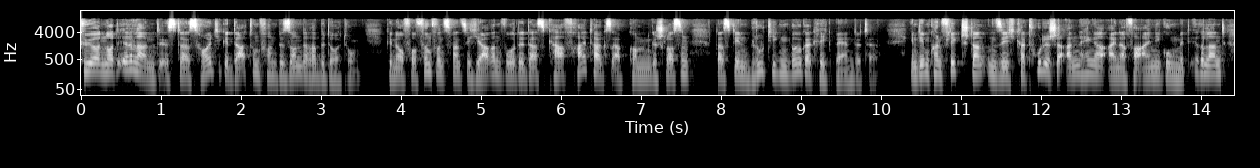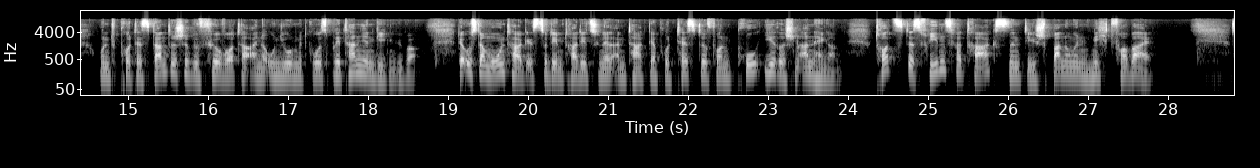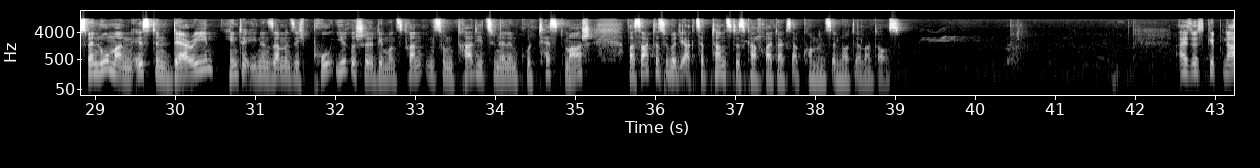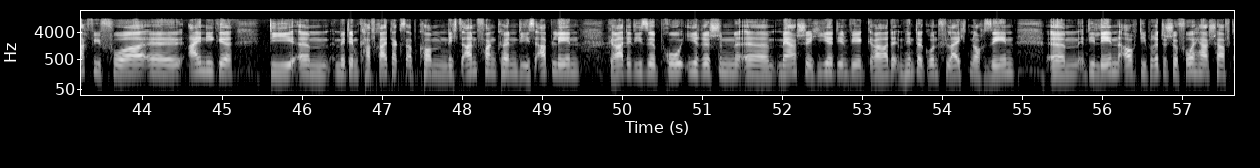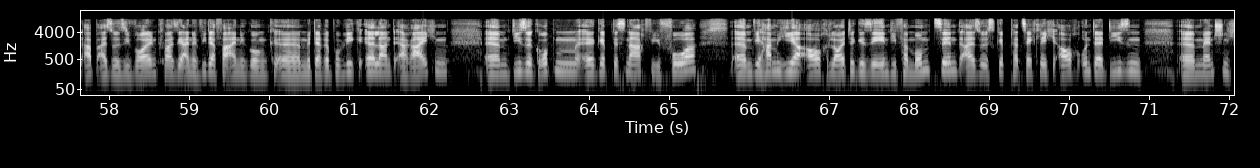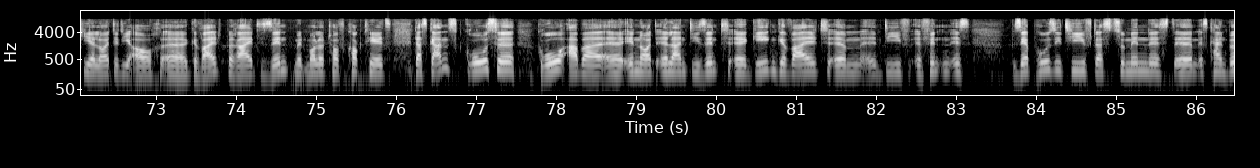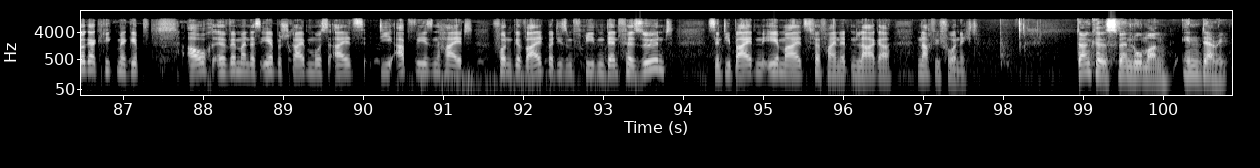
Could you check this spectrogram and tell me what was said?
Für Nordirland ist das heutige Datum von besonderer Bedeutung. Genau vor 25 Jahren wurde das Karfreitagsabkommen geschlossen, das den blutigen Bürgerkrieg beendete. In dem Konflikt standen sich katholische Anhänger einer Vereinigung mit Irland und protestantische Befürworter einer Union mit Großbritannien gegenüber. Der Ostermontag ist zudem traditionell ein Tag der Proteste von pro-irischen Anhängern. Trotz des Friedensvertrags sind die Spannungen nicht vorbei. Sven Lohmann ist in Derry. Hinter ihnen sammeln sich pro-irische Demonstranten zum traditionellen Protestmarsch. Was sagt das über die Akzeptanz des Karfreitagsabkommens in Nordirland aus? Also es gibt nach wie vor äh, einige, die ähm, mit dem Karfreitagsabkommen nichts anfangen können, die es ablehnen. Gerade diese pro-irischen äh, Märsche hier, den wir gerade im Hintergrund vielleicht noch sehen, ähm, die lehnen auch die britische Vorherrschaft ab. Also sie wollen quasi eine Wiedervereinigung äh, mit der Republik Irland erreichen. Ähm, diese Gruppen äh, gibt es nach wie vor. Ähm, wir haben hier auch Leute gesehen, die vermummt sind. Also es gibt tatsächlich auch unter diesen äh, Menschen hier Leute, die auch äh, gewaltbereit sind mit Molotow-Cocktails Cocktails. Das ganz große Gros aber äh, in Nordirland, die sind äh, gegen Gewalt, ähm, die finden es sehr positiv, dass zumindest äh, es keinen Bürgerkrieg mehr gibt, auch äh, wenn man das eher beschreiben muss als die Abwesenheit von Gewalt bei diesem Frieden, denn versöhnt sind die beiden ehemals verfeindeten Lager nach wie vor nicht. Danke, Sven Lohmann in Derry.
